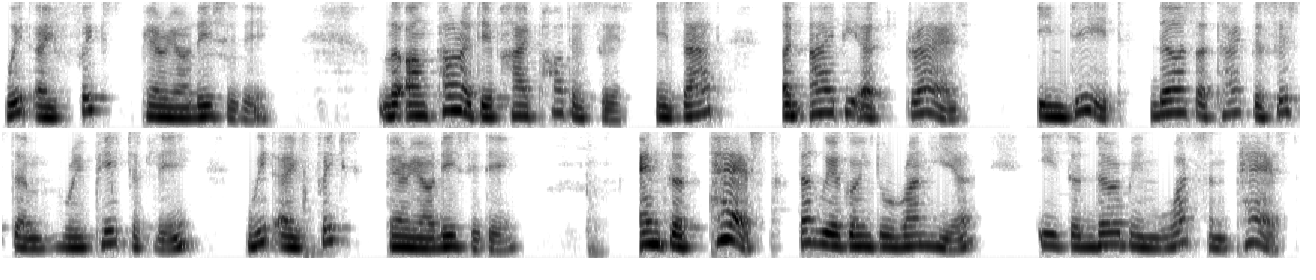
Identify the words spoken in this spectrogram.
with a fixed periodicity. The alternative hypothesis is that an IP address indeed does attack the system repeatedly with a fixed periodicity. And the test that we are going to run here is the Durbin-Watson test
